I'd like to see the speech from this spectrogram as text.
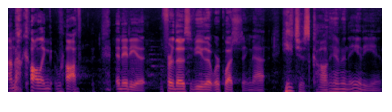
I'm not calling Rob an idiot for those of you that were questioning that. He just called him an idiot.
